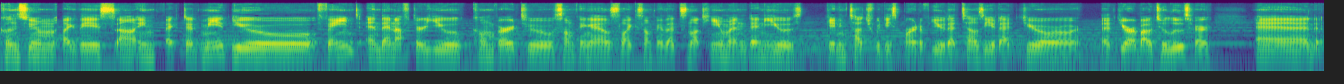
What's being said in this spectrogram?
consume like this uh, infected meat, you faint, and then after you convert to something else, like something that's not human, then you get in touch with this part of you that tells you that you're that you're about to lose her, and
